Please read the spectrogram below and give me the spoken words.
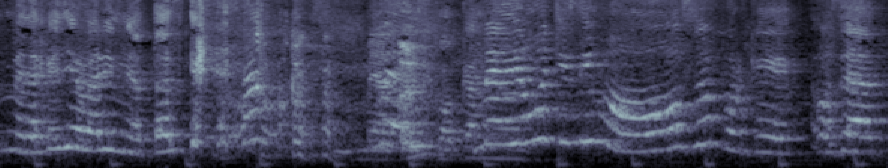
me dejé llevar y me atasqué. Me atascó, Me dio muchísimo oso porque, o sea,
